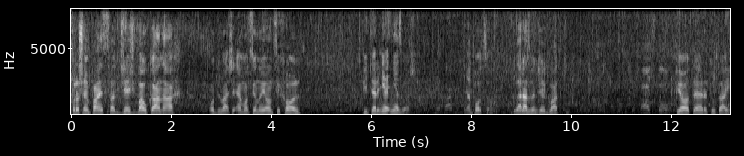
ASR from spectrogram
Proszę Państwa, gdzieś w Bałkanach odbywa się emocjonujący hol. Peter, nie, nie złaś. A po co? Zaraz będzie gładki. Piotr tutaj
